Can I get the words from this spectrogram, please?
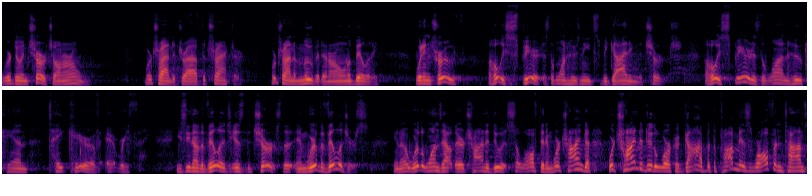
We're doing church on our own. We're trying to drive the tractor. We're trying to move it in our own ability. When in truth, the Holy Spirit is the one who needs to be guiding the church. The Holy Spirit is the one who can take care of everything. You see, now the village is the church, and we're the villagers. You know, we're the ones out there trying to do it so often, and we're trying to we're trying to do the work of God. But the problem is, we're oftentimes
